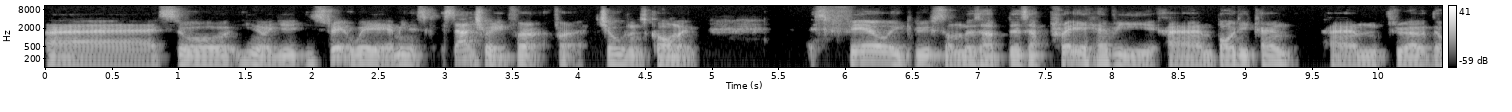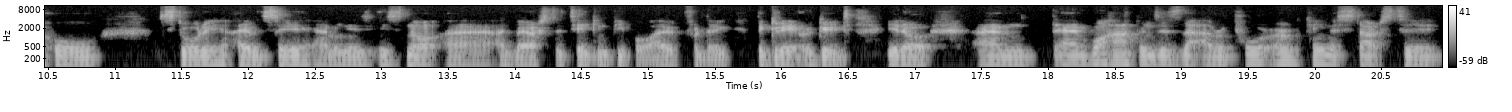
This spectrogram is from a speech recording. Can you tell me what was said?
uh, so you know, you straight away. I mean, it's, it's actually for for a children's comic, it's fairly gruesome. There's a there's a pretty heavy um, body count um, throughout the whole story. I would say. I mean, he's, he's not uh, adverse to taking people out for the the greater good. You know, and, and what happens is that a reporter kind of starts to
